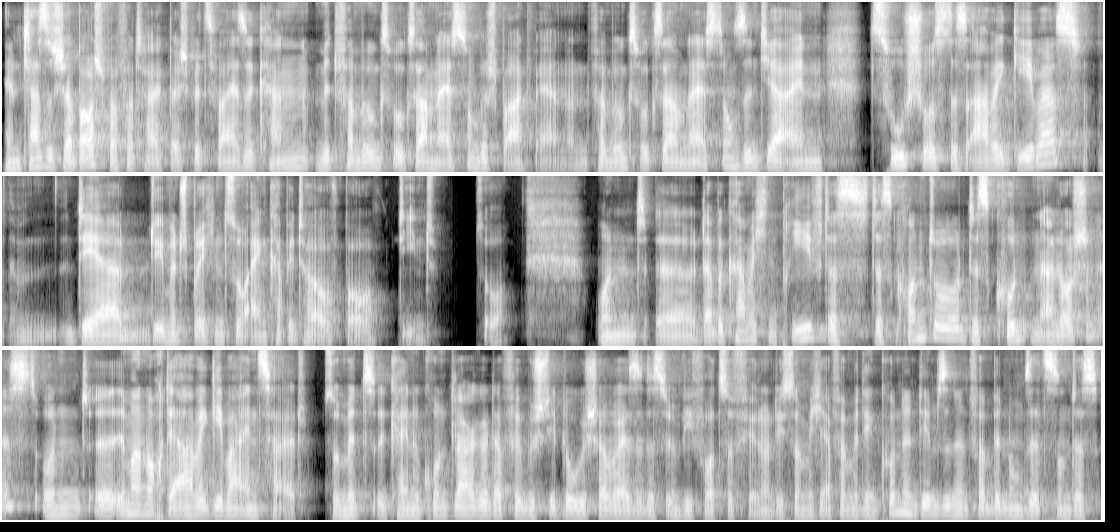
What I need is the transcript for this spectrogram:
ein klassischer Bausparvertrag beispielsweise kann mit vermögenswirksamen Leistungen bespart werden. Und vermögenswirksame Leistungen sind ja ein Zuschuss des Arbeitgebers, der dementsprechend zum Eigenkapitalaufbau dient. So. Und äh, da bekam ich einen Brief, dass das Konto des Kunden erloschen ist und äh, immer noch der Arbeitgeber einzahlt. Somit keine Grundlage dafür besteht, logischerweise das irgendwie fortzuführen. Und ich soll mich einfach mit dem Kunden in dem Sinne in Verbindung setzen und das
